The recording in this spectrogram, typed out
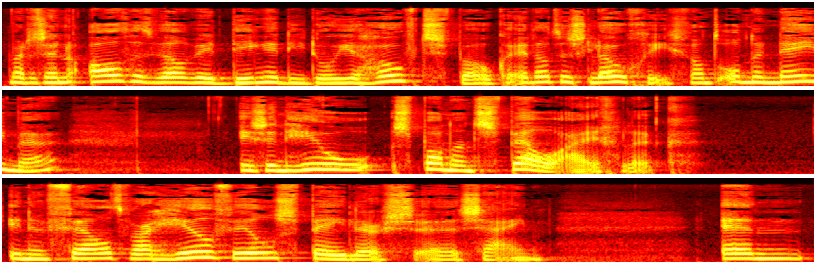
Maar er zijn altijd wel weer dingen die door je hoofd spoken. En dat is logisch, want ondernemen is een heel spannend spel eigenlijk. In een veld waar heel veel spelers uh, zijn. En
